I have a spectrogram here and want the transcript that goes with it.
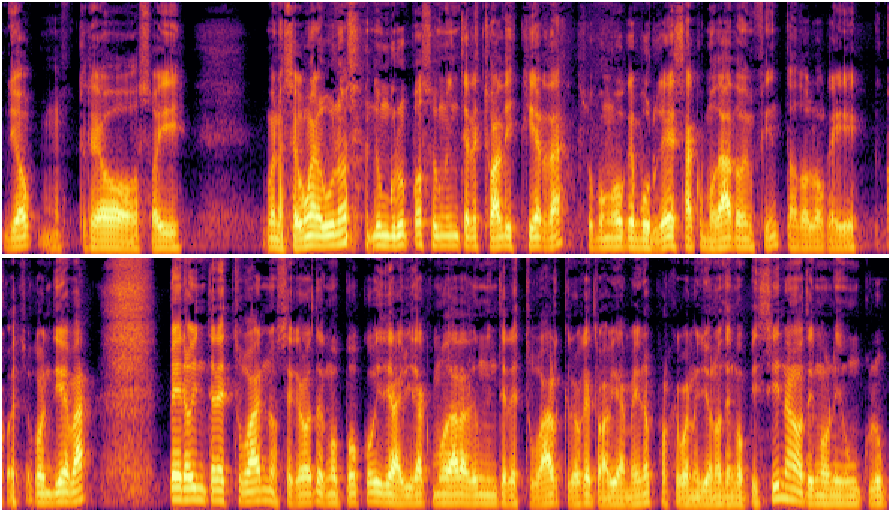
yo creo soy, bueno, según algunos, de un grupo, soy un intelectual de izquierda, supongo que burgués, acomodado, en fin, todo lo que eso conlleva. Pero intelectual, no sé, creo que tengo poco y de la vida acomodada de un intelectual creo que todavía menos, porque bueno, yo no tengo piscina, no tengo ningún club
